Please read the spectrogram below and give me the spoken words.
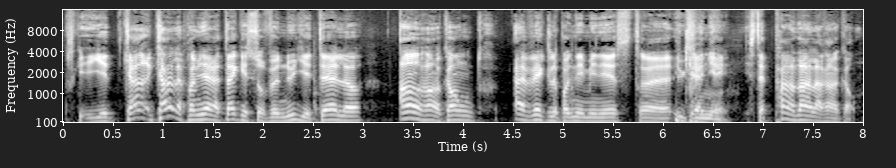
parce que il est, quand, quand la première attaque est survenue, il était là en rencontre avec le premier ministre euh, ukrainien. C'était pendant la rencontre.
